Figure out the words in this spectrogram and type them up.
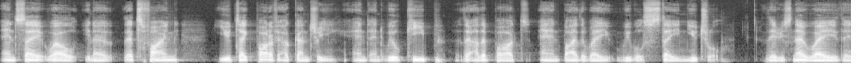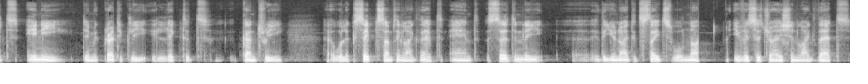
and say, well, you know, that's fine. You take part of our country and, and we'll keep the other part. And by the way, we will stay neutral. There is no way that any democratically elected country uh, will accept something like that. And certainly uh, the United States will not if a situation like that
